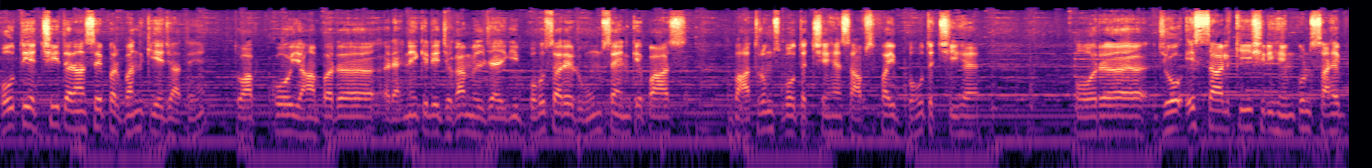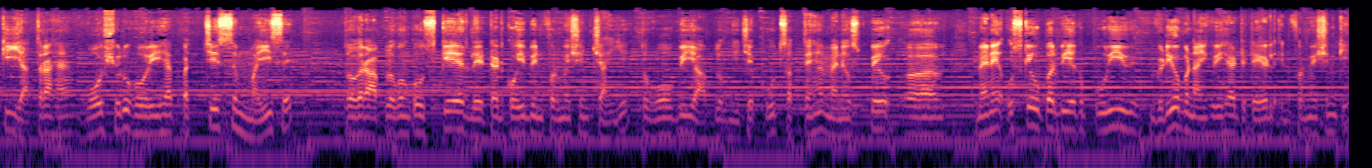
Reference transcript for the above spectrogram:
बहुत ही अच्छी तरह से प्रबंध किए जाते हैं। तो आपको यहाँ पर रहने के लिए जगह मिल जाएगी। बहुत सारे रूम्स हैं इनके पास। बाथरूम्स बहुत अच्छे हैं साफ़ सफ़ाई बहुत अच्छी है। और जो इस साल की श्री हेमकुंड साहिब की यात्रा है, वो शुरू हो रही है 25 मई से। तो अगर आप लोगों को उसके रिलेटेड कोई भी इन्फॉर्मेशन चाहिए तो वो भी आप लोग नीचे पूछ सकते हैं। मैंने उस पर मैंने उसके ऊपर भी एक पूरी वीडियो बनाई हुई है डिटेल्ड इन्फॉर्मेशन की।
